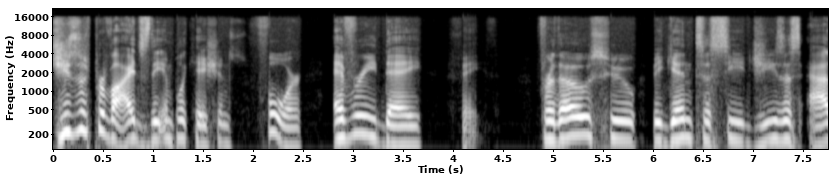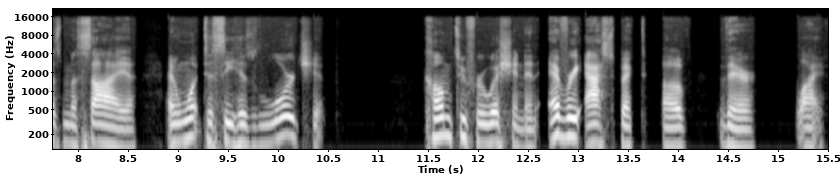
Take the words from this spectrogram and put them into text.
Jesus provides the implications for everyday faith. For those who begin to see Jesus as Messiah and want to see his lordship come to fruition in every aspect of their life.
